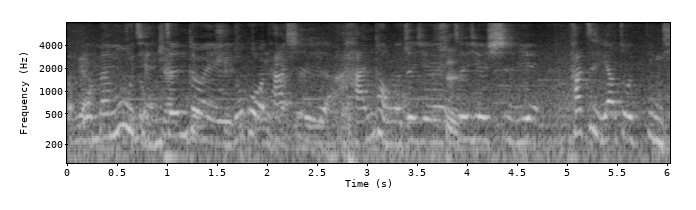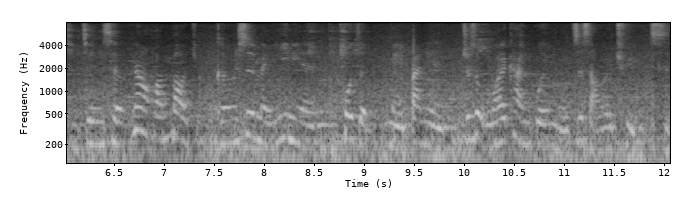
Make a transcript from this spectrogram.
我们目前针对如果它是含铜的这些这些事业，他自己要做定期监测。那环保局可能是每一年或者每半年，就是我们会看规模，至少会去一次。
